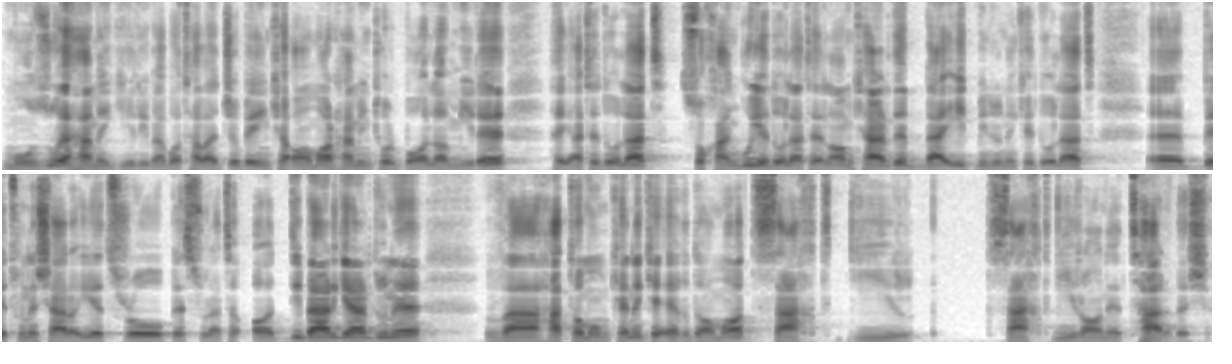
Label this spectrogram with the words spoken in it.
موضوع همهگیری و با توجه به اینکه آمار همینطور بالا میره هیئت دولت سخنگوی دولت اعلام کرده. بعید می‌دونه که دولت بتونه شرایط رو به صورت عادی برگردونه. و حتی ممکنه که اقدامات سختگیر سختگیرانه تر بشه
